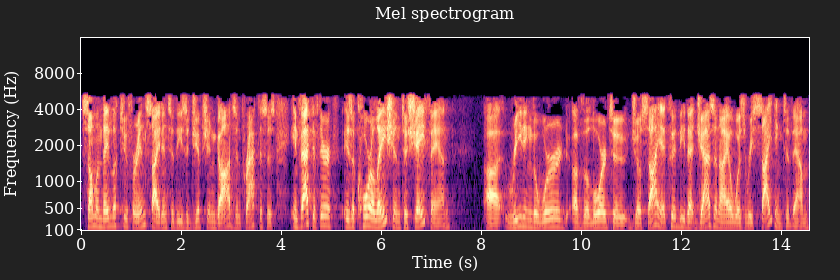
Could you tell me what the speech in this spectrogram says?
someone they looked to for insight into these Egyptian gods and practices. In fact, if there is a correlation to Shaphan uh, reading the word of the Lord to Josiah, it could be that Jazaniah was reciting to them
